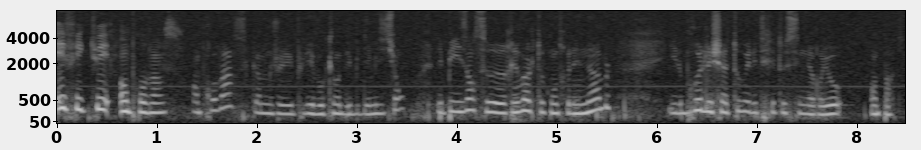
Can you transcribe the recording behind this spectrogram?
effectuées en province? En province, comme j'ai pu l'évoquer au début de l'émission, les paysans se révoltent contre les nobles, ils brûlent les châteaux et les titres seigneuriaux en partie.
